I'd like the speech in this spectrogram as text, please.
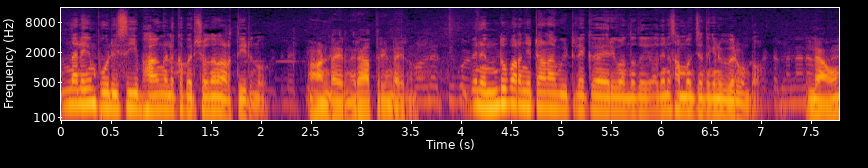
ഇന്നലെയും പോലീസ് ഈ ഭാഗങ്ങളൊക്കെ പരിശോധന നടത്തിയിരുന്നു. ആ ഉണ്ടായിരുന്നു. രാത്രി ഉണ്ടായിരുന്നു. ഇവൻ എന്തു പറഞ്ഞിട്ടാണ് ആ വീട്ടിലേക്ക് കയറി വന്നത്? അതിനെ സംബന്ധിച്ച് എന്തെങ്കിലും വിവരമുണ്ടോ? അല്ല അവൻ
